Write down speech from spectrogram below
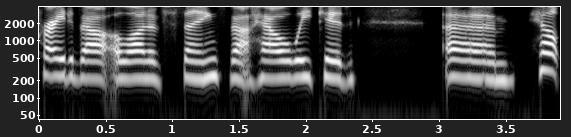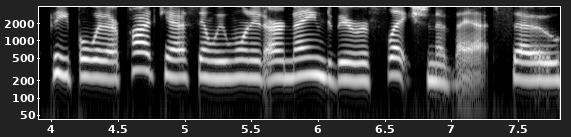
prayed about a lot of things about how we could um, help people with our podcast, and we wanted our name to be a reflection of that. So,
